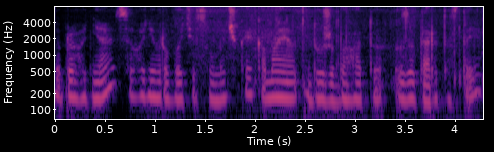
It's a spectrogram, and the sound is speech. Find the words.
Доброго дня! Сьогодні в роботі сумочка, яка має дуже багато затертостей.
